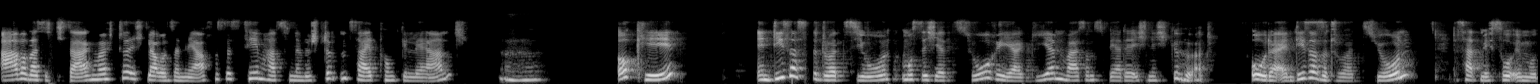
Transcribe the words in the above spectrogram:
Aber was ich sagen möchte, ich glaube, unser Nervensystem hat zu einem bestimmten Zeitpunkt gelernt, mhm. okay, in dieser Situation muss ich jetzt so reagieren, weil sonst werde ich nicht gehört. Oder in dieser Situation, das hat mich so emo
